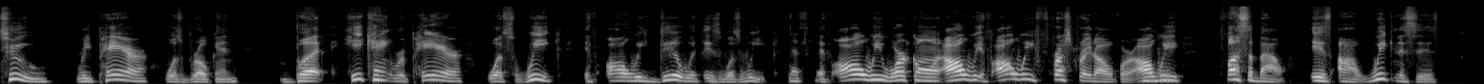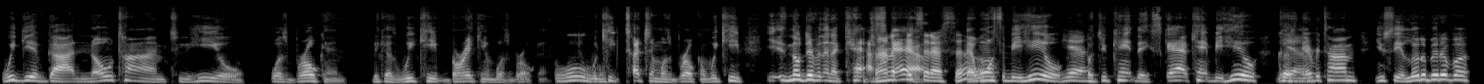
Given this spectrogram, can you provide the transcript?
to repair what's broken, but He can't repair what's weak if all we deal with is what's weak. That's If all we work on, all we if all we frustrate over, all Mhm. we fuss about is our weaknesses, we give God no time to heal what's broken because we keep breaking what's broken. Ooh, We keep touching what's broken. We keep it's no different than a cat trying to fix it ourselves. that wants to be healed, Yeah. but you can't. The scab can't be healed because Yeah. every time you see a little bit of a,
